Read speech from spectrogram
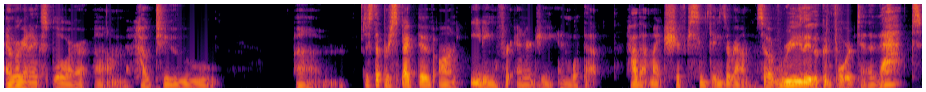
And we're going to explore um, how to, um, just the perspective on eating for energy and what that how that might shift some things around. So, really looking forward to that.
